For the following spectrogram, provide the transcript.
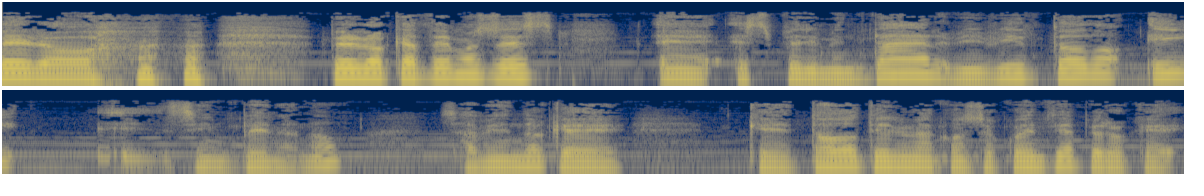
Pero, pero lo que hacemos es eh, experimentar, vivir todo y eh, sin pena, ¿no? Sabiendo que, que todo tiene una consecuencia, pero que,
